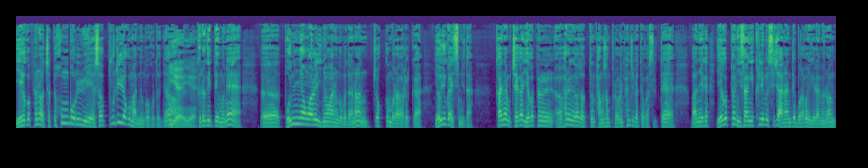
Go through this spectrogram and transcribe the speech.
예고편은 어차피 홍보를 위해서 뿌리려고 만든 거거든요. 예, 예. 그렇기 때문에 어, 본 영화를 인용하는 것보다는 조금 뭐라 그럴까 여유가 있습니다. 그냥 제가 예고편을 어, 활용해가지고 어떤 방송 프로그램 편집했다고 했을 때 만약에 예고편 이상의 클립을 쓰지 않았는데 뭐라고 얘기를 하면은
